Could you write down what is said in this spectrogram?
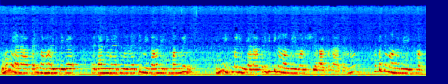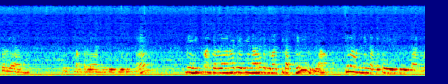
කොහොම යන අතරේ සමහර විට ඒක දන්නේම නැතුව නැති මේ ගමන ඉක්මන් වෙන්නේ. ඉන්න ඉක්මනින් යන අතරේ හිටින මම මේ මිනිස්සු කල්පනා කරනවා මොකද මම මේ ඉක්මන් කරලා යන්නේ. මේ ඉක්මන් කරලා යන්නේ දෙයක් නෑ. මේ ඉක්මන් කරලා යනකොට ඒ දින අරකට මම ටිකක් දෙමින් ගියා. කියලා ඔන්න ළඟට ඒ හිතේ ගන්නව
